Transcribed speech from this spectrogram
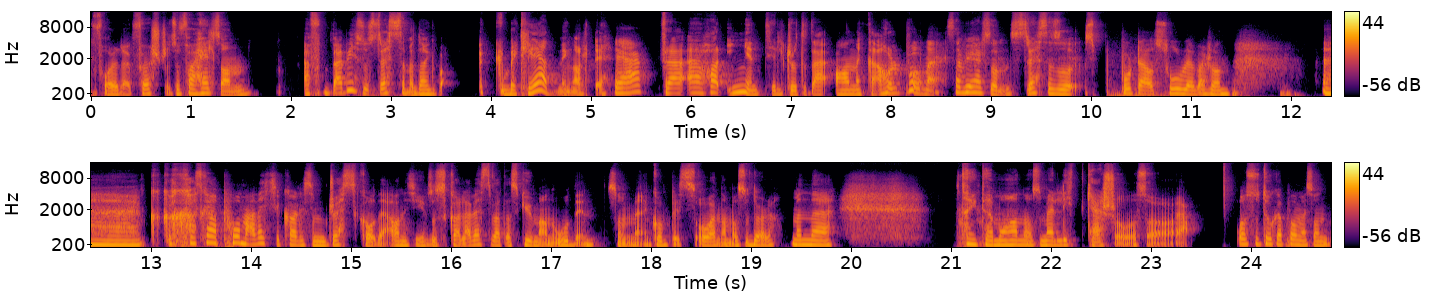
foredrag først. Og så får jeg helt sånn Jeg, jeg blir så stressa med tanke på bekledning alltid. Ja. For jeg, jeg har ingen tiltro til at jeg aner hva jeg holder på med. Så jeg blir helt sånn stressa, så spurte jeg og Solveig bare sånn uh, hva skal jeg ha på meg? Jeg vet ikke hva liksom, dress code er. Jeg aner ikke hvem som skal. Jeg visste bare at jeg skulle med han Odin som en kompis og en ambassadør. Da. Men uh, jeg tenkte jeg må ha noe som er litt casual. Og så, ja. og så tok jeg på meg sånn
